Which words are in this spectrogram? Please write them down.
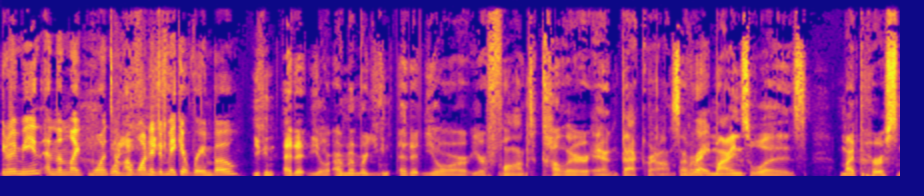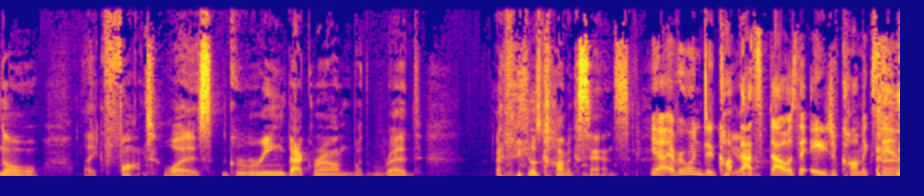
know what I mean? And then like one time Well, I wanted to make it rainbow. You can edit your. I remember you can edit your your font color and background. So I remember Right. mine's was my personal like font was green background with red. I think it was Comic Sans. Yeah, everyone did. Com- Yeah. That's that was the age of Comic Sans.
